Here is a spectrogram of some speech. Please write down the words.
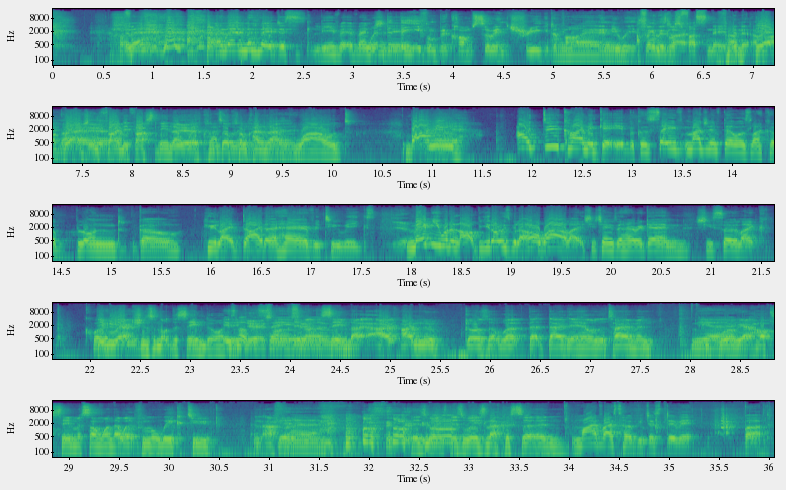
And then- and then they just leave it eventually. When did they even become so intrigued about it? know. Anyways, I think they're just like- fascinated Fam, innit, they, about they that actually idea. find it fascinating, like Yeah. where it comes up some kind of like Fascinating, wild. But I mean, I do kind of get it because say, imagine if there was like a blonde girl who like dyed her hair every two weeks. Yeah. Maybe you wouldn't up. You'd always be like, oh wow, like she changed her hair again. She's so like. the reactions are not the same though. Are It's they? not Yeah, the it's not the same. They're not the same. Like I, I know girls that work that dye their hair all the time, and people Yeah. will react half the same as someone that went from a wig to an afro. Yeah. There's always there's always like a certain My advice, Toby, just do it. But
